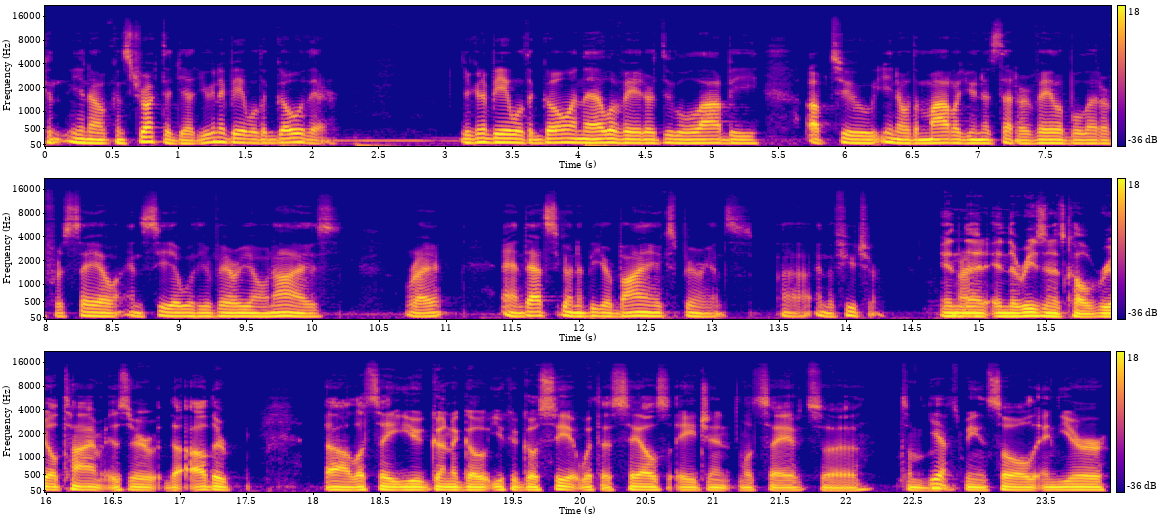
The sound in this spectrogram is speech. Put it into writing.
con, you know, constructed yet. You're going to be able to go there. You're going to be able to go in the elevator through the lobby up to you know the model units that are available that are for sale and see it with your very own eyes, right? And that's going to be your buying experience uh, in the future. And Right. the and the reason it's called real time is there the other, uh, let's say you're gonna go, you could go see it with a sales agent. Let's say it's uh, something Yeah. that's being sold, and you're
